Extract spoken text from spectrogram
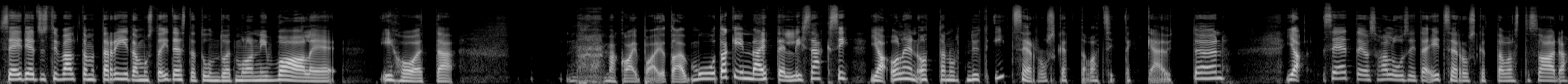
se ei tietysti välttämättä riitä. Musta itsestä tuntuu, että mulla on niin vaalea iho, että mä kaipaan jotain muutakin näiden lisäksi. Ja olen ottanut nyt itse ruskettavat sitten käyttöön. Ja se, että jos haluaa siitä itse ruskettavasta saada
